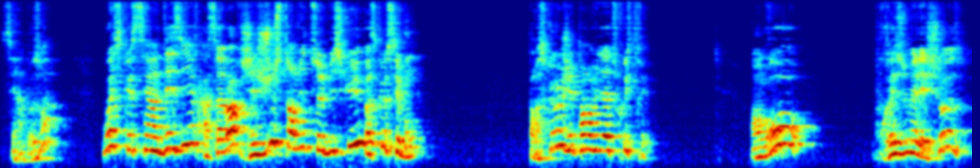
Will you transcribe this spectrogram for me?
C'est un besoin. Ou est-ce que c'est un désir À savoir, j'ai juste envie de ce biscuit parce que c'est bon. Parce que j'ai pas envie d'être frustré. En gros, pour résumer les choses,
